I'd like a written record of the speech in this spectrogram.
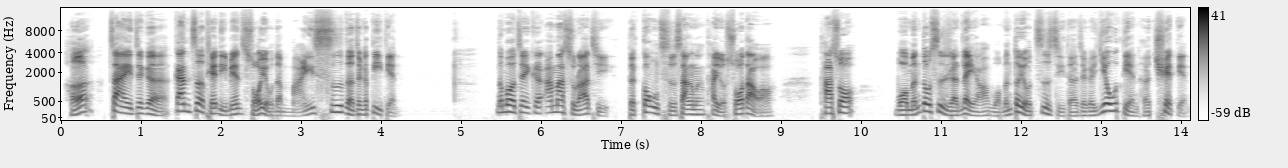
和。在这个甘蔗田里面所有的埋尸的这个地点，那么这个阿玛苏拉吉的供词上呢，他有说到啊，他说我们都是人类啊，我们都有自己的这个优点和缺点。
